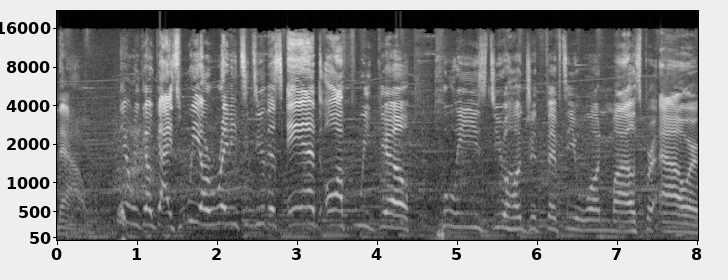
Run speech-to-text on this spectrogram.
now. Here we go, guys. We are ready to do this, and off we go. Please do 151 miles per hour.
